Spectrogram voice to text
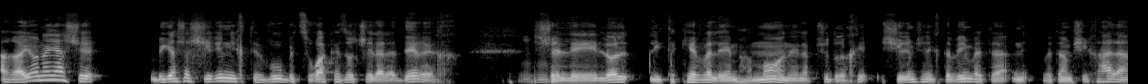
הרעיון היה שבגלל שהשירים נכתבו בצורה כזאת של על הדרך, של אה, לא להתעכב עליהם המון, אלא פשוט דרכים, שירים שנכתבים ואתה, ואתה ממשיך הלאה,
